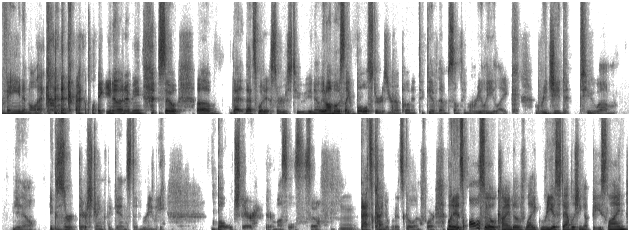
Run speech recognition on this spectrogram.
vein and all that kind of crap like you know what i mean? So um that that's what it serves to you know? It almost like bolsters your opponent to give them something really like rigid to um you know exert their strength against and really bulge their their muscles. So Mm. that's kind of what it's going for. But it's also kind of like reestablishing a baseline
